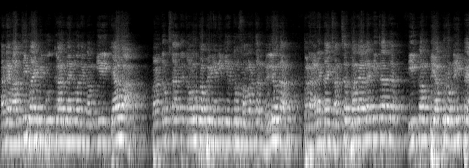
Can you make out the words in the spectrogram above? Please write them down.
અને વાલજીભાઈ બી ભૂતકાળ મેન મને કામગીરી કહેવા પણ લોક સાથે જોણું કપે કે એની કે તો સમર્થન મળ્યો ના. પણ આને કઈ સંસદ બને એટલે દીધા તો ઈ બી અઘરો નહીં પે.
